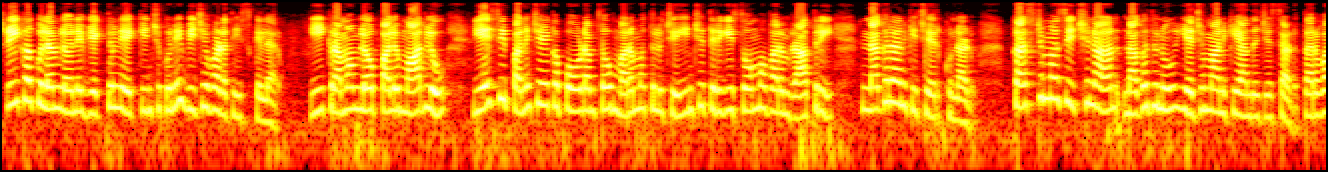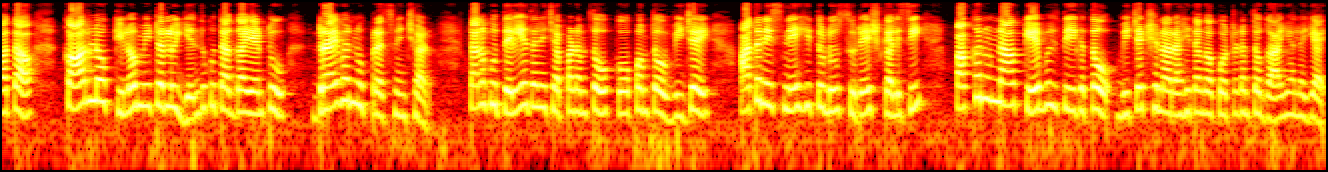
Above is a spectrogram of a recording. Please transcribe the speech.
శ్రీకాకుళంలోని వ్యక్తుల్ని ఎక్కించుకుని విజయవాడ తీసుకెళ్ళారు. ఈ క్రమంలో పలుమార్లు ఏసీ పనిచేయకపోవడంతో మరమ్మతులు చేయించి తిరిగి సోమవారం రాత్రి నగరానికి చేరుకున్నాడు. కస్టమర్స్ ఇచ్చిన నగదును యజమానికి అందజేశాడు. తర్వాత కారులో కిలోమీటర్లు ఎందుకు తగ్గాయంటూ డ్రైవర్ను ప్రశ్నించాడు. తనకు తెలియదని చెప్పడంతో కోపంతో విజయ్ అతని స్నేహితుడు సురేష్ కలిసి పక్కనున్న కేబుల్ తీగతో విచక్షణ రహితంగా కొట్టడంతో గాయాలయ్యాయి.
